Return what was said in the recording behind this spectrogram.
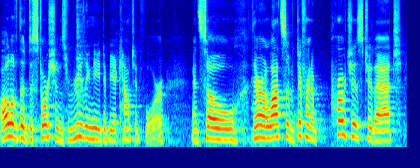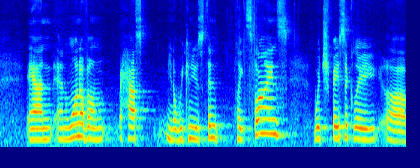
all of the distortions really need to be accounted for. And so there are lots of different approaches to that. And, and one of them has, you know, we can use thin plate splines, which basically uh,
